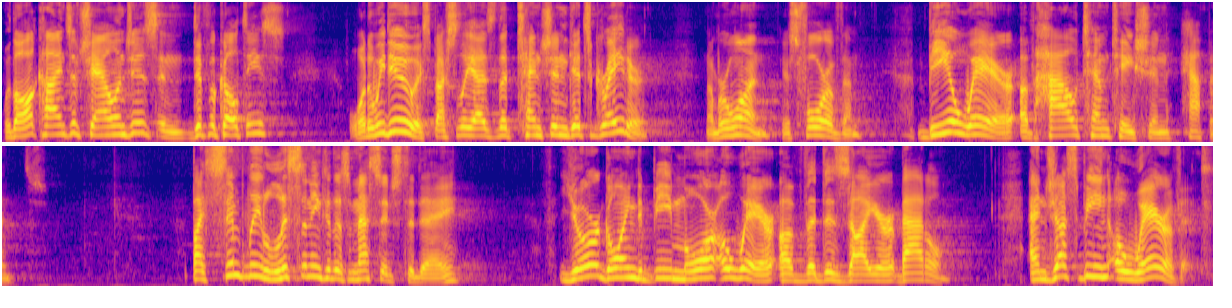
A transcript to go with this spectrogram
with all kinds of challenges and difficulties. What do we do, especially as the tension gets greater? Number one, there's four of them. Be aware of how temptation happens. By simply listening to this message today, you're going to be more aware of the desire battle. And just being aware of it,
